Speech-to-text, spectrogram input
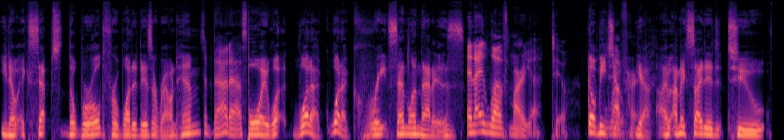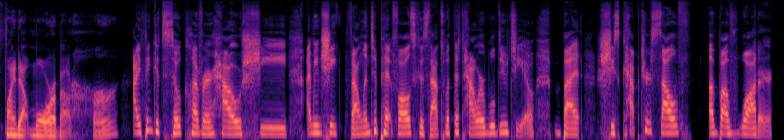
you know, accepts the world for what it is around him. It's a badass. Boy, what what a what a great Senlin that is. And I love Maria too. Oh, I me too. love her. Yeah, I'm, I'm excited to find out more about her. I think it's so clever how she, I mean, she fell into pitfalls because that's what the tower will do to you, but she's kept herself above water.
